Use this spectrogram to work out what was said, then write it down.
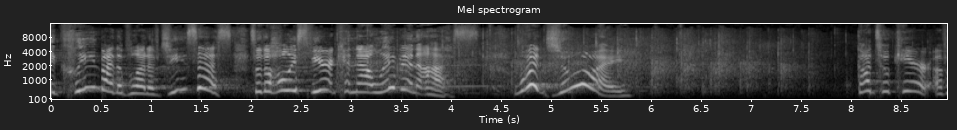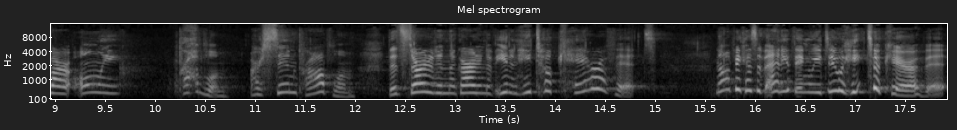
made clean by the blood of Jesus, so the Holy Spirit can now live in us. What joy! God took care of our only problem, our sin problem that started in the Garden of Eden. He took care of it. Not because of anything we do, He took care of it.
